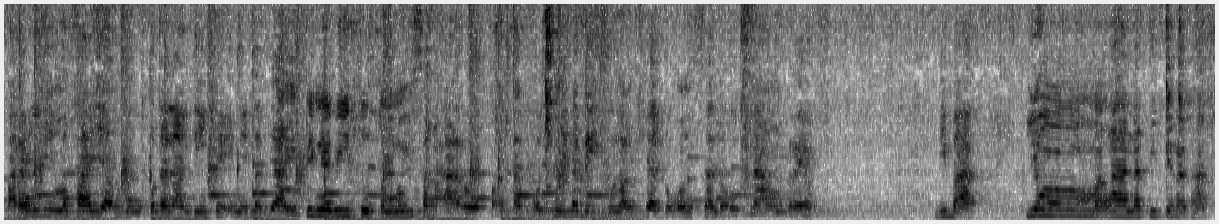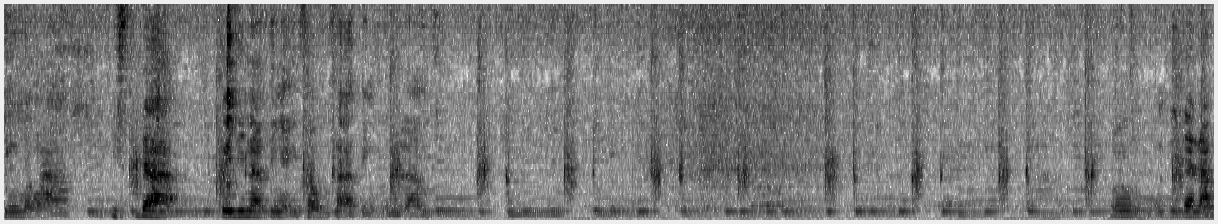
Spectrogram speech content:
Para hindi masayang, buo ko na lang din siya inilagay. Pinarito to nung isang araw pa. Tapos nilagay ko lang siya doon sa loob ng ref. Ba? Yung mga natitira nating mga isda, pwede natin yung isaw sa ating ulam. Hmm, buti na lang,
